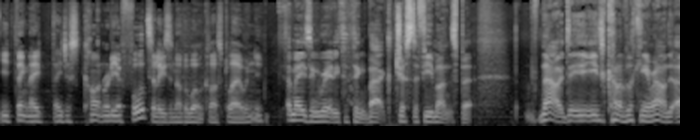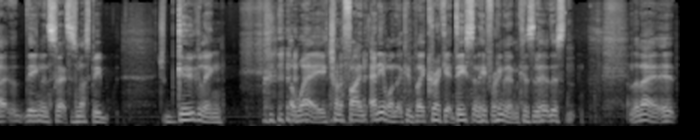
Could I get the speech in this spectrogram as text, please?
you'd think they they just can't really afford to lose another world class player, wouldn't you? Amazing, really, to think back just a few months, but now he's kind of looking around. Uh, the England selectors must be googling away, trying to find anyone that can play cricket decently for England because this, I don't know, it,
